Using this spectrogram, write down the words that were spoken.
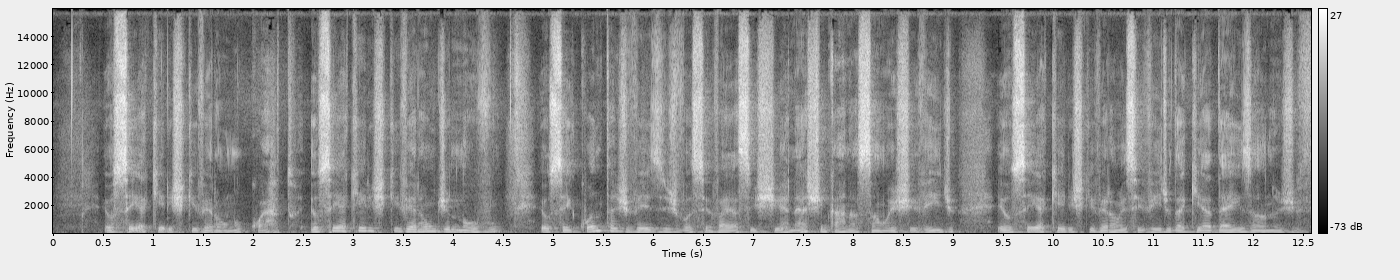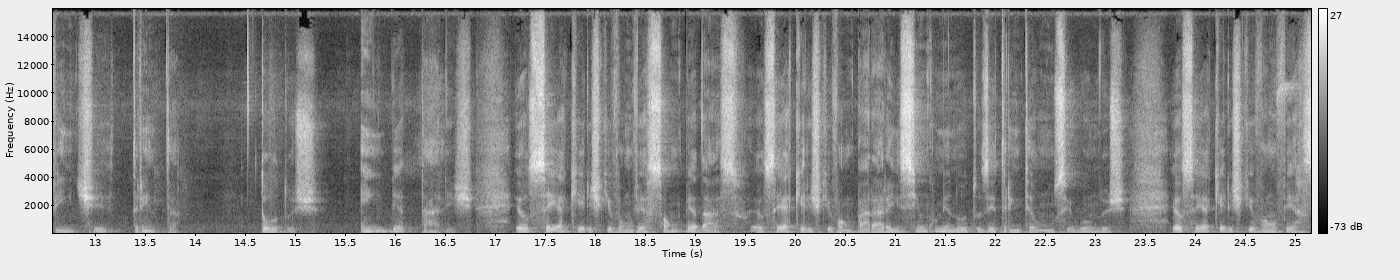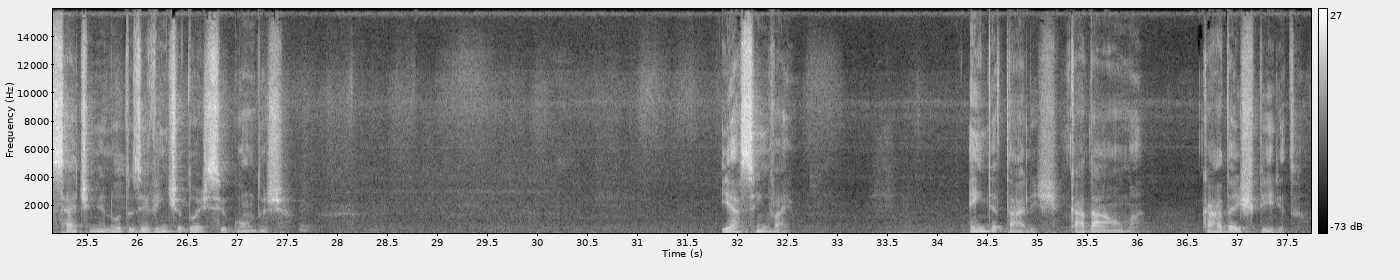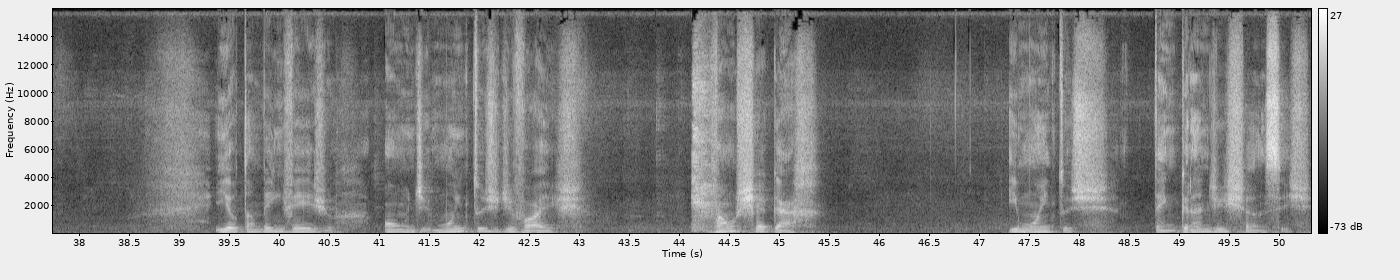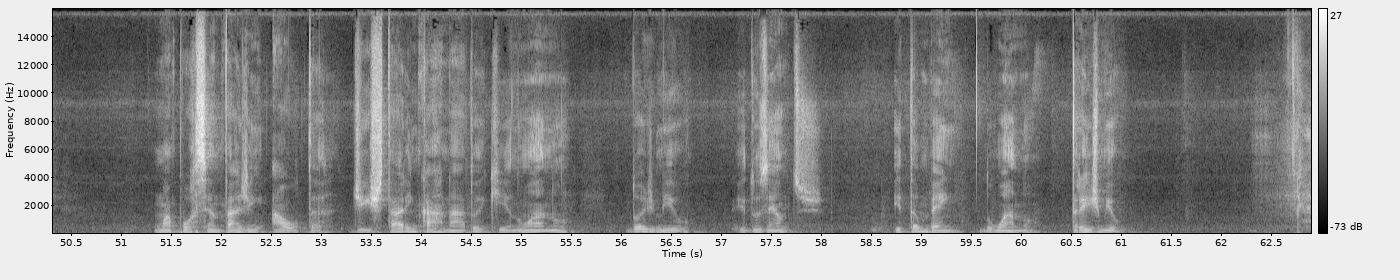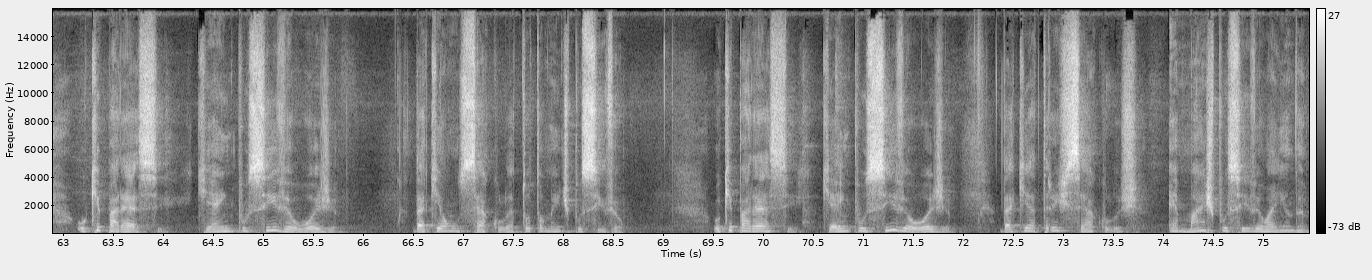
Eu sei aqueles que verão no quarto, eu sei aqueles que verão de novo, eu sei quantas vezes você vai assistir nesta encarnação este vídeo, eu sei aqueles que verão esse vídeo daqui a 10 anos, 20, 30. Todos em detalhes. Eu sei aqueles que vão ver só um pedaço, eu sei aqueles que vão parar em 5 minutos e 31 segundos, eu sei aqueles que vão ver 7 minutos e 22 segundos. E assim vai. Em detalhes, cada alma, cada espírito. E eu também vejo onde muitos de vós vão chegar e muitos têm grandes chances, uma porcentagem alta de estar encarnado aqui no ano 2200 e também no ano 3000. O que parece que é impossível hoje, daqui a um século é totalmente possível. O que parece que é impossível hoje, daqui a três séculos é mais possível ainda.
